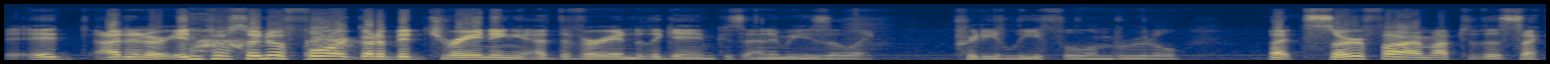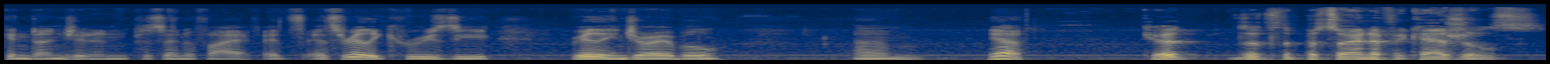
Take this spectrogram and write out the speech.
it. I don't know. In Persona Four, it got a bit draining at the very end of the game because enemies are like pretty lethal and brutal. But so far, I'm up to the second dungeon in Persona Five. It's it's really cruisy, really enjoyable. Um, yeah. Good. That's the Persona for casuals.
